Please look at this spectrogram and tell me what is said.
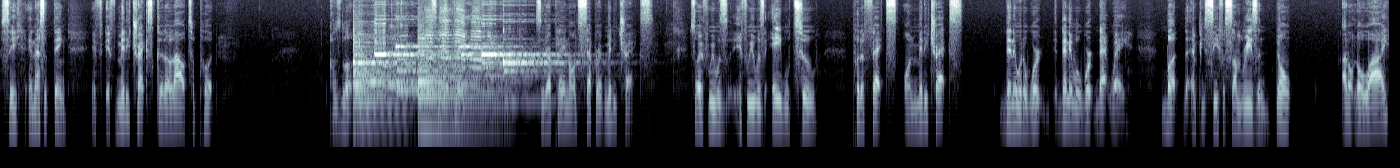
See, and that's the thing. If if MIDI tracks could allow to put Cause look, see they're playing. See they're playing on separate MIDI tracks. So if we was if we was able to put effects on MIDI tracks, then it would have worked then it will work that way. But the MPC for some reason don't I don't know why.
